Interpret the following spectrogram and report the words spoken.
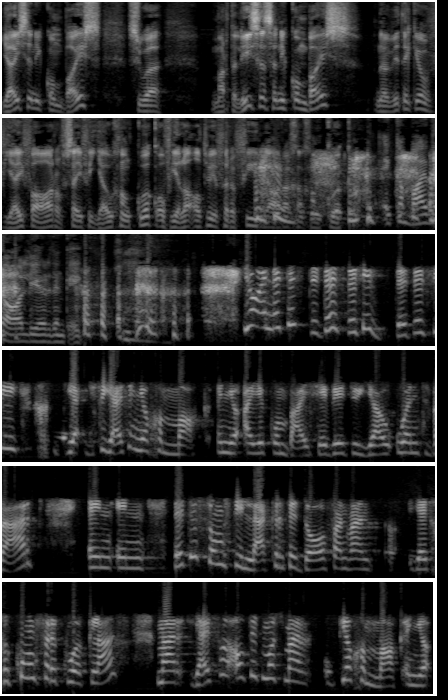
Jy's in die kombuis, so Martelies is in die kombuis. Nou weet ek nie of jy vir haar of sy vir jou gaan kook of julle albei vir 'n 4-jarige gaan kook. Ek kan baie by haar leer dink ek. Dit is dit is dit is dit is die ja, so jy's in jou gemak in jou eie kombuis. Jy weet hoe jou oond werk. En en dit is soms die lekkerte daarvan want jy het gekom vir 'n kookklas, maar jy voel altyd mos maar op jou gemak in jou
